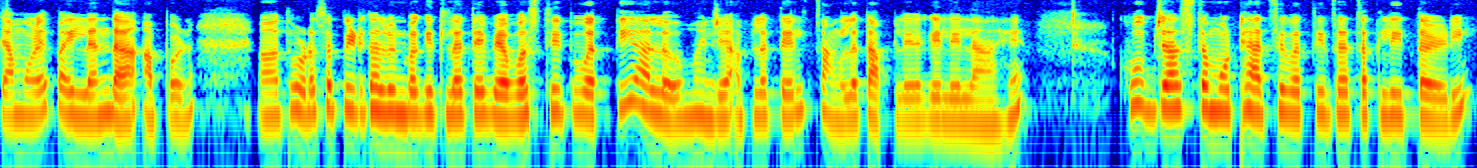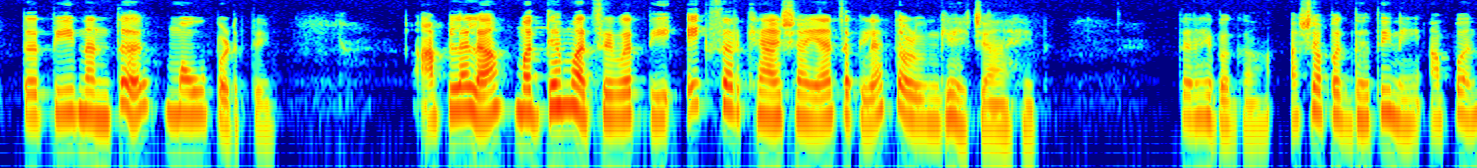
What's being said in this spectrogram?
त्यामुळे पहिल्यांदा आपण थोडंसं पीठ घालून बघितलं ते व्यवस्थित वरती आलं म्हणजे आपलं तेल चांगलं तापलं गेलेलं आहे. खूप जास्त मोठ्या आचेवरती जर चकली तळली तर ती नंतर मऊ पडते. आपल्याला मध्यम आचेवरती एकसारख्या अशा या चकल्या तळून घ्यायच्या आहेत. तर हे बघा अशा पद्धतीने आपण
